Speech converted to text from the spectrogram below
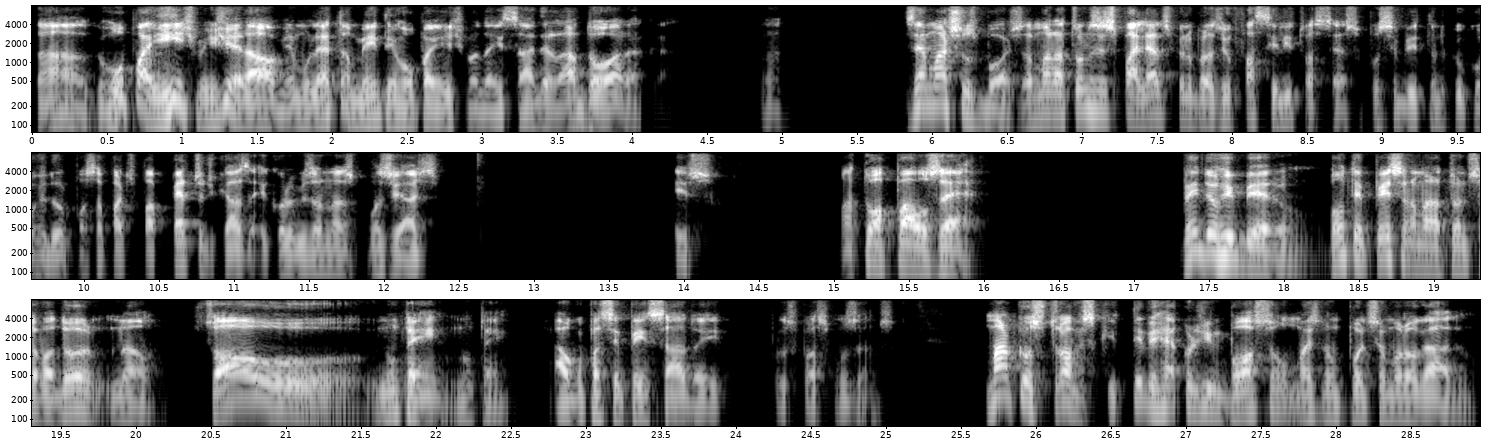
tá? Roupa íntima em geral. Minha mulher também tem roupa íntima da Insider, ela adora, cara. Né? Zé Marcos Borges, as maratonas espalhadas pelo Brasil facilitam o acesso, possibilitando que o corredor possa participar perto de casa, economizando nas, nas viagens. Isso. Matou a pau, Zé. Vendeu Ribeiro. Vão ter peso na maratona de Salvador? Não. Só o. Não tem, não tem. Algo para ser pensado aí para os próximos anos. Marcos Trovski teve recorde em Boston, mas não pôde ser homologado.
